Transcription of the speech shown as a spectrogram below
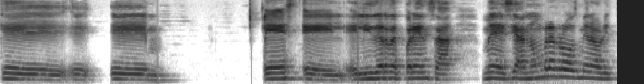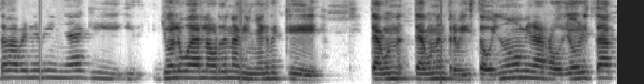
que... Eh, em, es el, líder de prensa, me decía, no, hombre, Ros, mira, ahorita va a venir Guiñac y, yo le voy a dar la orden a Guiñac de que te haga una, te una entrevista. Oye, no, mira, Rose, yo ahorita,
